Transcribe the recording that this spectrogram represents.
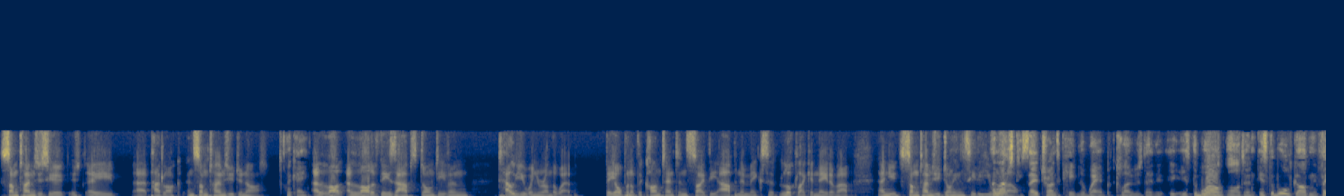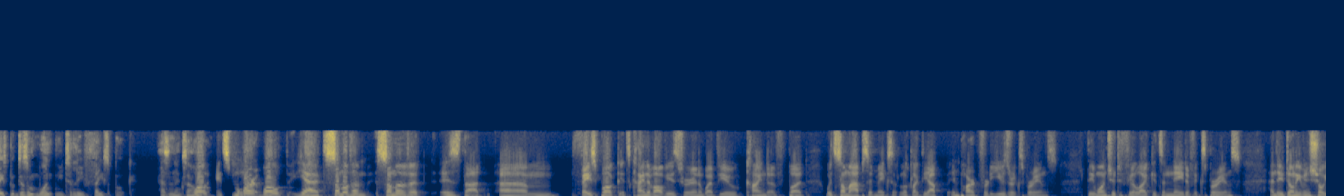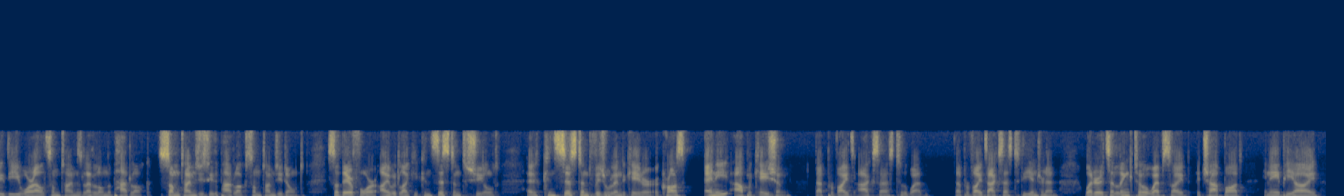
sometimes you see a, a, a padlock and sometimes you do not. Okay. A lot, a lot of these apps don't even tell you when you're on the web. they open up the content inside the app and it makes it look like a native app. And you sometimes you don't even see the URL. And that's because they're trying to keep the web closed. It's the walled well, garden. It's the walled garden. Facebook doesn't want you to leave Facebook, as an example. Well, it's more. Well, yeah. Some of them. Some of it is that. Um, Facebook, it's kind of obvious you're in a web view, kind of, but with some apps, it makes it look like the app in part for the user experience. They want you to feel like it's a native experience and they don't even show you the URL sometimes, let alone the padlock. Sometimes you see the padlock, sometimes you don't. So therefore, I would like a consistent shield, a consistent visual indicator across any application that provides access to the web, that provides access to the internet, whether it's a link to a website, a chatbot, an API,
